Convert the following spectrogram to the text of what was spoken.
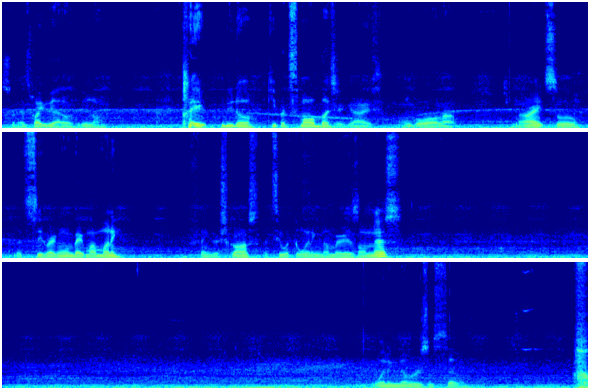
So that's why you gotta, you know, play, you know, keep a small budget, guys. Don't go all out. All right, so Let's see if I can win back my money. Fingers crossed. Let's see what the winning number is on this. Winning number is seven. Let's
